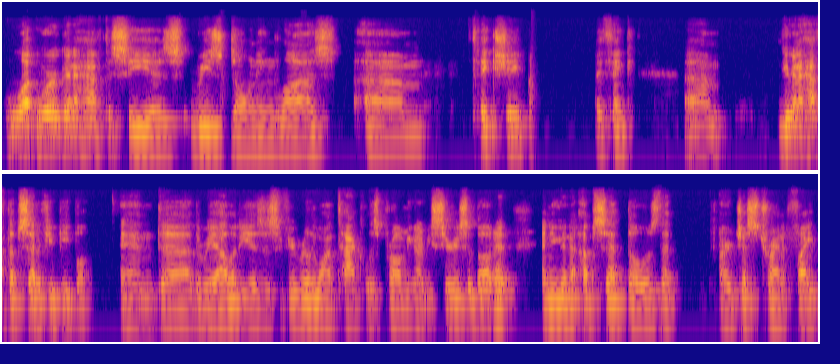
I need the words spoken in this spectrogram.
what we're going to have to see is rezoning laws um, take shape. I think um, you're going to have to upset a few people. And uh, the reality is, is if you really want to tackle this problem, you got to be serious about it, and you're going to upset those that are just trying to fight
